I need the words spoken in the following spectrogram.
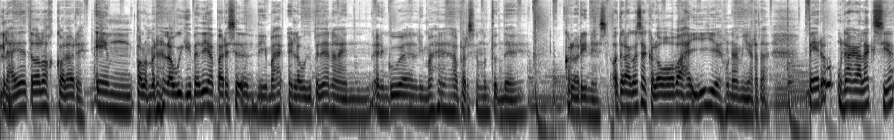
Y las hay de todos los colores. En- por lo menos en la Wikipedia aparece, en, en la Wikipedia no, en, en Google Imágenes aparece un montón de colorines. Otra cosa es que luego vas allí y es una mierda. Pero una galaxia,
